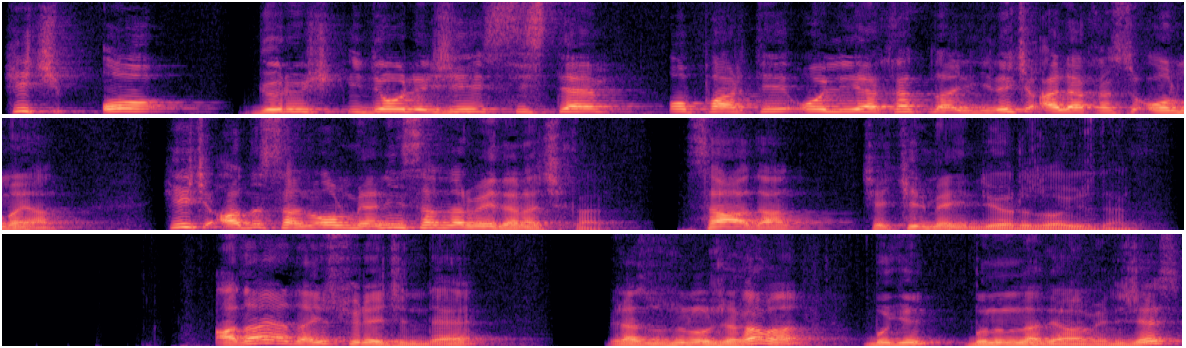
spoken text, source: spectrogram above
Hiç o görüş, ideoloji, sistem, o parti, o liyakatla ilgili hiç alakası olmayan, hiç adı sanı olmayan insanlar meydana çıkar. Sağdan çekilmeyin diyoruz o yüzden. Aday adayı sürecinde biraz uzun olacak ama bugün bununla devam edeceğiz.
